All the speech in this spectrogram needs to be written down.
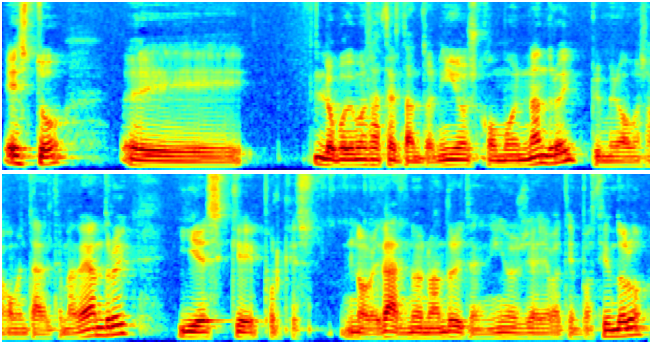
Esto eh, lo podemos hacer tanto en iOS como en Android. Primero vamos a comentar el tema de Android y es que, porque es novedad, no en Android, en iOS ya lleva tiempo haciéndolo.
